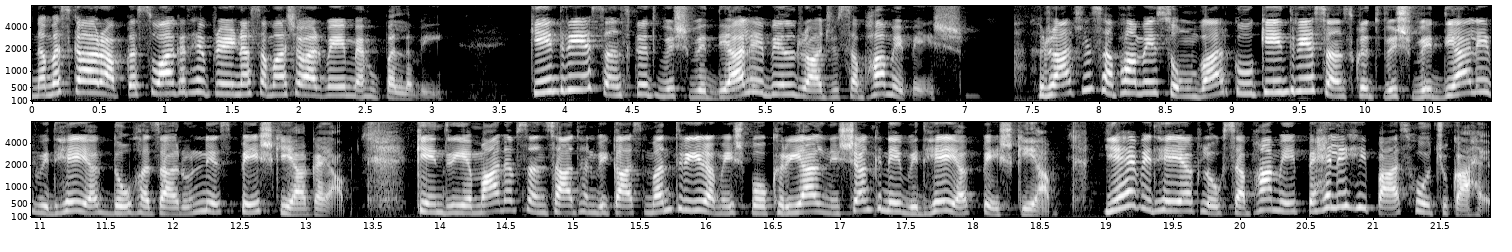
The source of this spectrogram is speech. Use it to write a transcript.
नमस्कार, आपका स्वागत है प्रेरणा समाचार में। मैं हूँ पल्लवी। केंद्रीय संस्कृत विश्वविद्यालय बिल राज्यसभा में पेश। राज्यसभा में सोमवार को केंद्रीय संस्कृत विश्वविद्यालय विधेयक 2019 पेश किया गया। केंद्रीय मानव संसाधन विकास मंत्री रमेश पोखरियाल निशंक ने विधेयक पेश किया। यह विधेयक लोकसभा में पहले ही पास हो चुका है।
